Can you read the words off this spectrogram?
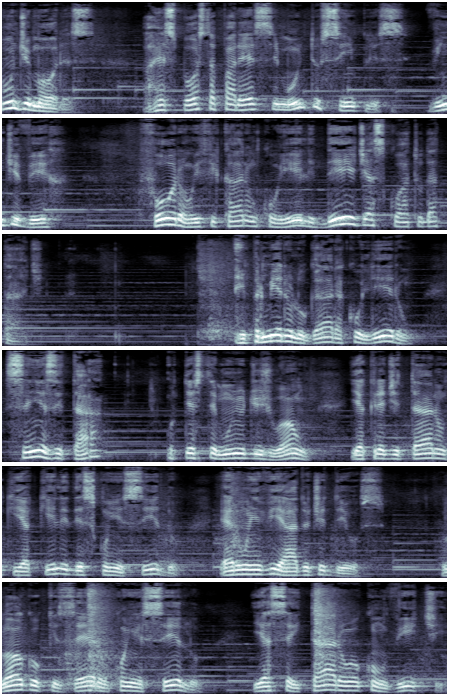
Onde moras? A resposta parece muito simples: Vim de ver. Foram e ficaram com ele desde as quatro da tarde. Em primeiro lugar, acolheram, sem hesitar, o testemunho de João e acreditaram que aquele desconhecido era um enviado de Deus. Logo quiseram conhecê-lo e aceitaram o convite.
